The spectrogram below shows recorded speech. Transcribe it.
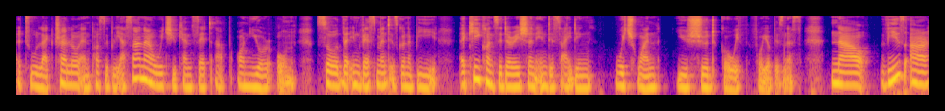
a tool like Trello and possibly Asana, which you can set up on your own. So the investment is going to be a key consideration in deciding which one you should go with for your business. Now, these are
